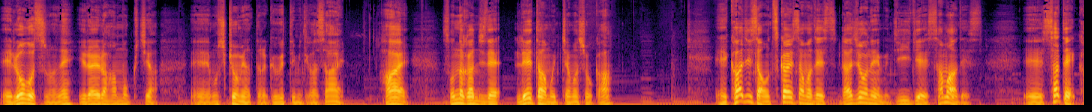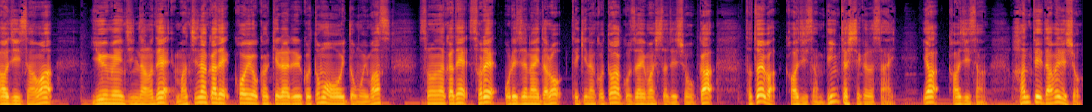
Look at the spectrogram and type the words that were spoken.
えー、ロゴスのねゆらゆらハンモックチェア、えー、もし興味あったらググってみてください。はい。そんな感じでレーターもいっちゃいましょうか。えー、川地さんお疲れ様です。ラジオネーム DJ サマーです。えー、さて川尻さんは有名人なので街中で声をかけられることも多いと思います。その中でそれ俺じゃないだろ的なことはございましたでしょうか？例えば川尻さんビンタしてください。いや川尻さん判定ダメでしょ。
